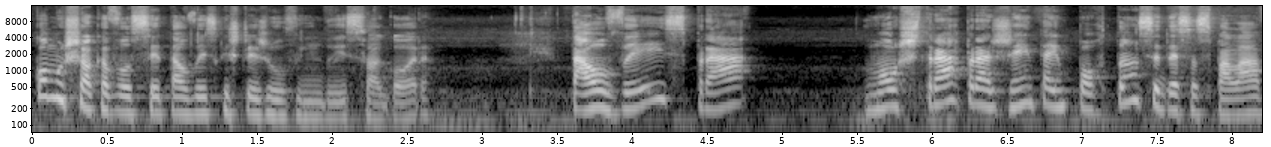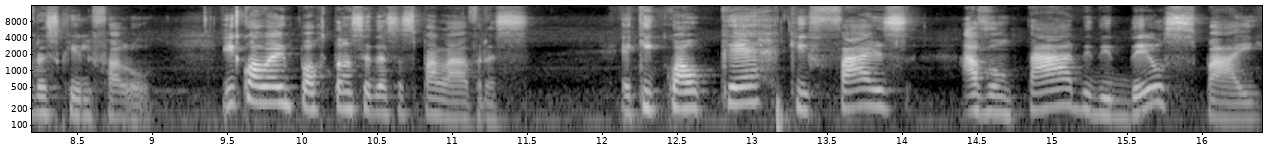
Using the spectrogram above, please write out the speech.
Como choca você, talvez, que esteja ouvindo isso agora? Talvez para mostrar para a gente a importância dessas palavras que ele falou. E qual é a importância dessas palavras? É que qualquer que faz a vontade de Deus Pai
